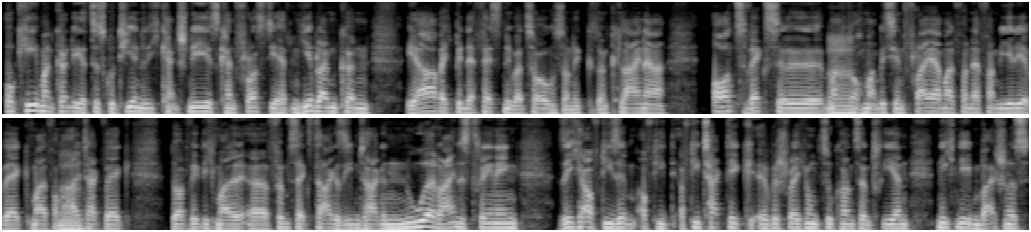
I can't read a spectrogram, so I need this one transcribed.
Okay, man könnte jetzt diskutieren, liegt kein Schnee, ist kein Frost, die hätten hier bleiben können. Ja, aber ich bin der festen Überzeugung, so, eine, so ein kleiner Ortswechsel, macht mhm. auch mal ein bisschen freier, mal von der Familie weg, mal vom mhm. Alltag weg. Dort wirklich mal äh, fünf, sechs Tage, sieben Tage nur reines Training, sich auf diese, auf die, auf die Taktikbesprechung zu konzentrieren, nicht nebenbei schon das,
